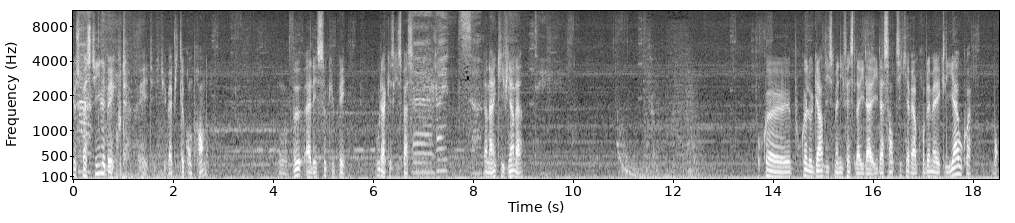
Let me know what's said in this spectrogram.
Que se passe-t-il Eh bien écoute, eh, tu vas vite le comprendre. On veut aller s'occuper. Oula, qu'est-ce qui se passe Il y en a un qui vient là. Pourquoi, pourquoi le garde il se manifeste là? Il a, il a senti qu'il y avait un problème avec l'IA ou quoi? Bon,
